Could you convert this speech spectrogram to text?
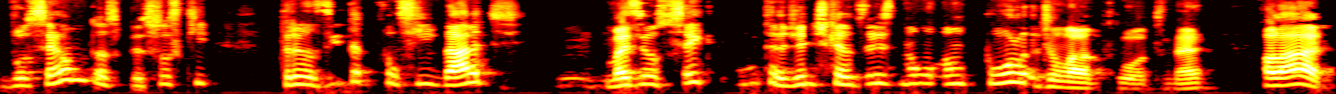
você é uma das pessoas que transita com facilidade. Mas eu sei que tem muita gente que às vezes não, não pula de um lado para o outro, né? Falar, ah,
